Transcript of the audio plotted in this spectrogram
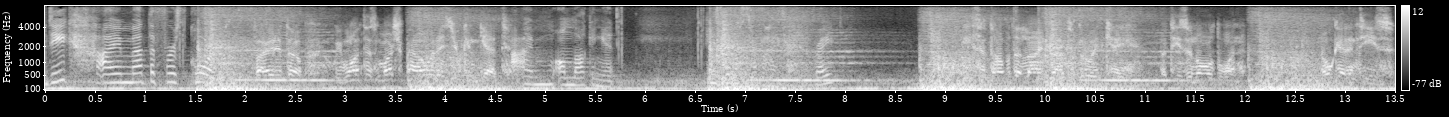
Gadik, I'm at the first core. Fire it up. We want as much power as you can get. I'm unlocking it. He's gonna survive, right? He's a top of the line data droid K, but he's an old one. No guarantees.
